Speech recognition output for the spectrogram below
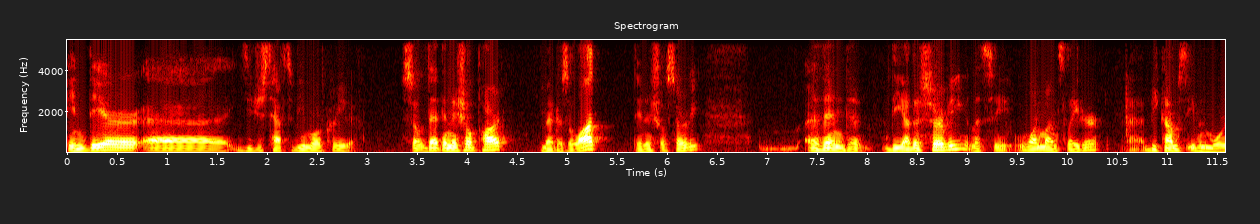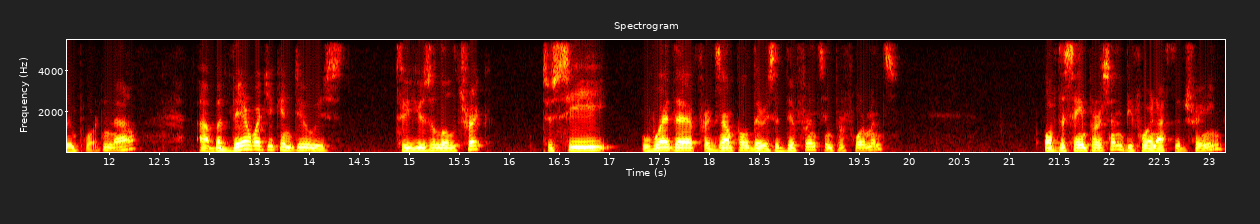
in there, uh, you just have to be more creative. So that initial part matters a lot, the initial survey. Uh, then the, the other survey, let's see, one month later, uh, becomes even more important now. Uh, but there, what you can do is to use a little trick to see whether, for example, there is a difference in performance of the same person before and after the training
